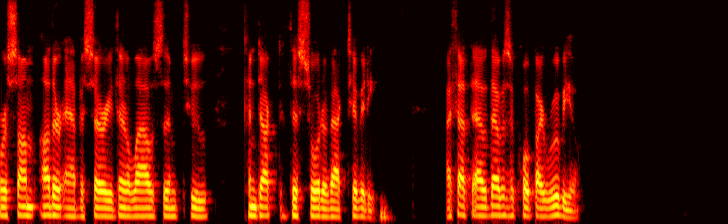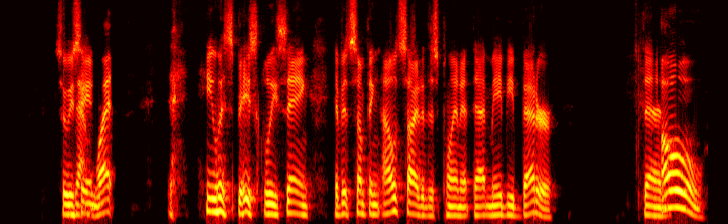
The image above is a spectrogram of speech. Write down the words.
or some other adversary that allows them to conduct this sort of activity. I thought that that was a quote by Rubio. So he's saying what? he was basically saying if it's something outside of this planet that may be better than Oh,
